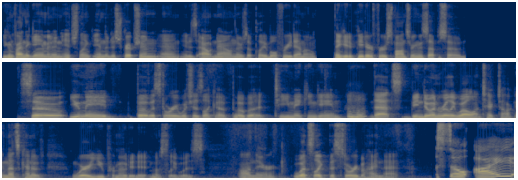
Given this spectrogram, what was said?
You can find the game at an itch link in the description, and it is out now, and there's a playable free demo. Thank you to Peter for sponsoring this episode. So, you made Boba Story, which is like a boba tea making game Mm-hmm. that's been doing really well on TikTok, and that's kind of where you promoted it mostly was on there. What's like the story behind that? So I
